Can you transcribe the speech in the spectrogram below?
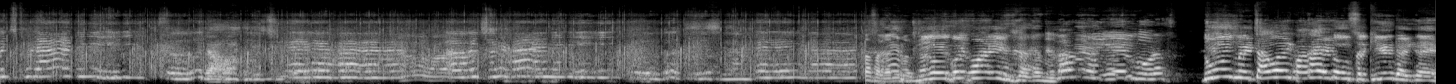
अब छुड़ा दे तो करवा अब छुड़ा दे तो कृष्ण करवा गुड मॉर्निंग दूध में चावल पकाए तो उससे खीर कहते हैं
